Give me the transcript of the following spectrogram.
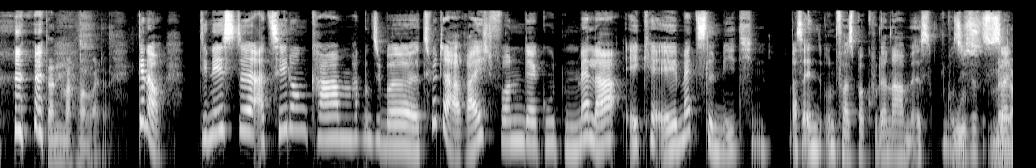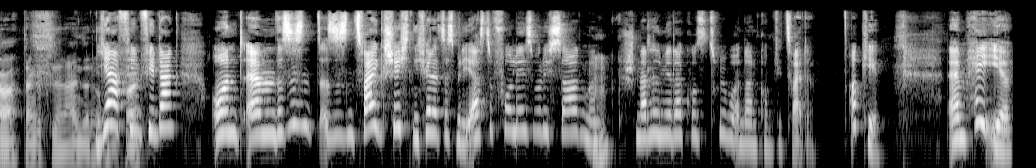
Dann machen wir weiter. genau. Die nächste Erzählung kam, hat uns über Twitter erreicht von der guten Mella, aka Metzelmädchen. Was ein unfassbar cooler Name ist, muss ich dazu Gruß sagen. Mella, danke für deine Einsendung. Ja, vielen, vielen Dank. Und ähm, das, ist, das sind zwei Geschichten. Ich werde jetzt erstmal die erste vorlesen, würde ich sagen. Dann Mhm. schnaddeln wir da kurz drüber und dann kommt die zweite. Okay. Ähm, hey ihr,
